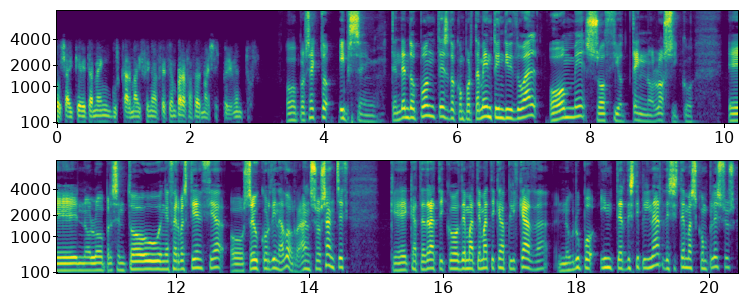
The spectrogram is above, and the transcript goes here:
pois hai que tamén buscar máis financiación para facer máis experimentos. O proxecto Ibsen, tendendo pontes do comportamento individual ao home sociotecnolóxico. Eh, e nolo presentou en Efervesciencia o seu coordinador, Anso Sánchez, que é catedrático de Matemática Aplicada no Grupo Interdisciplinar de Sistemas Complexos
